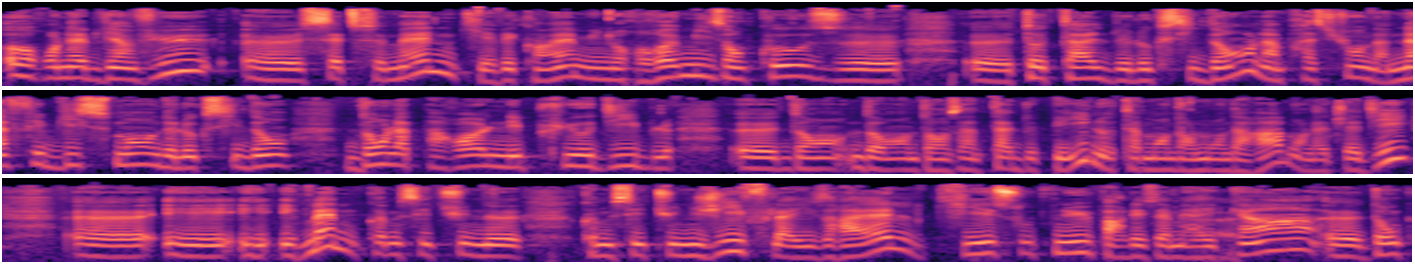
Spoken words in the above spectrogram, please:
Or, on a bien vu euh, cette semaine qu'il y avait quand même une remise en cause euh, totale de l'Occident, l'impression d'un affaiblissement de l'Occident dont la parole n'est plus audible dans, dans, un tas de pays, notamment dans le monde arabe, on l'a déjà dit, et, et, même comme c'est une comme c'est une gifle à Israël qui est soutenue par les Américains, donc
